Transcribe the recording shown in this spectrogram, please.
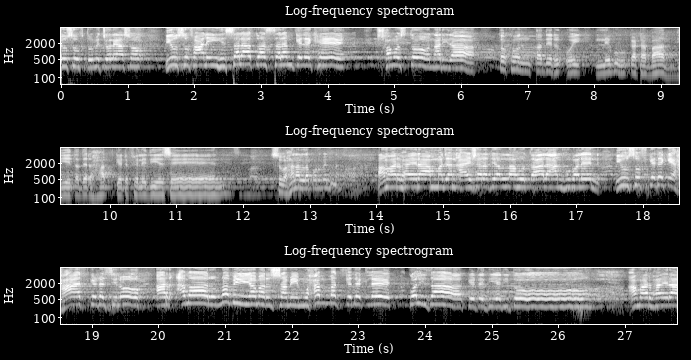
ইউসুফ, তুমি চলে আসো। ইউসুফ আলী সালাতামকে দেখে সমস্ত নারীরা তখন তাদের ওই লেবু কাটা বাদ দিয়ে তাদের হাত কেটে ফেলে দিয়েছেন। সুবাহান আল্লাহ পড়বেন না? আমার ভাইরা আম্মাজান আয়েশা রাদি আল্লাহ আনহু বলেন, ইউসুফকে দেখে হাত কেটেছিল, আর আমার নবী, আমার স্বামী মুহাম্মদকে দেখলে কলিজা কেটে দিয়ে দিত। আমার ভাইরা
